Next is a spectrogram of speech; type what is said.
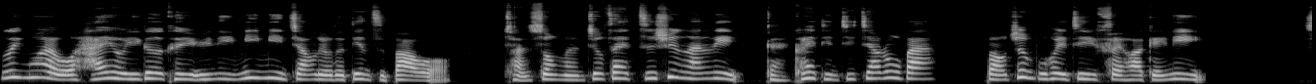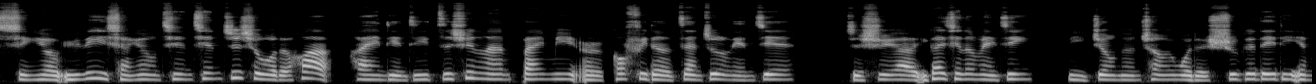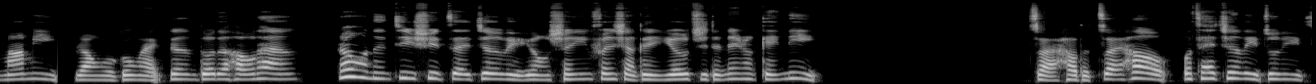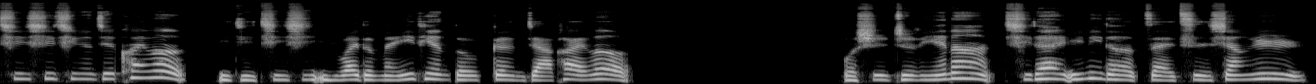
另外，我还有一个可以与你秘密交流的电子报哦，传送门就在资讯栏里。赶快点击加入吧，保证不会寄废话给你。心有余力想用钱钱支持我的话，欢迎点击资讯栏 Buy Me a Coffee 的赞助链接，只需要一块钱的美金，你就能成为我的 Sugar Daddy and Mommy，让我购买更多的喉糖，让我能继续在这里用声音分享更优质的内容给你。最后的最后，我在这里祝你七夕情人节快乐，以及七夕以外的每一天都更加快乐。我是朱丽安娜，期待与你的再次相遇。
